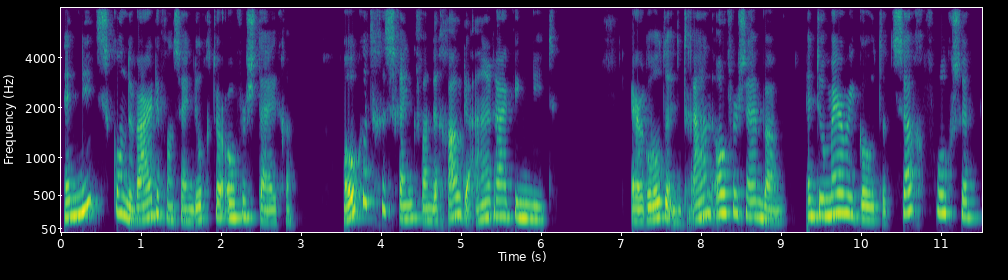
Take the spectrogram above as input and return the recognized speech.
en niets kon de waarde van zijn dochter overstijgen, ook het geschenk van de gouden aanraking niet. Er rolde een traan over zijn wang en toen Marigold het zag, vroeg ze:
